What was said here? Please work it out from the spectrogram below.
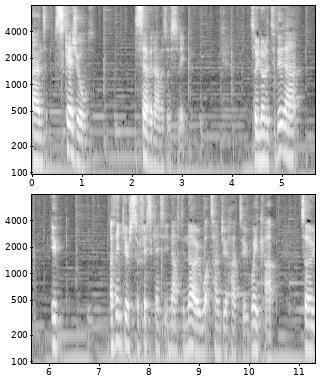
and schedule seven hours of sleep. So in order to do that, you I think you're sophisticated enough to know what time you have to wake up. So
